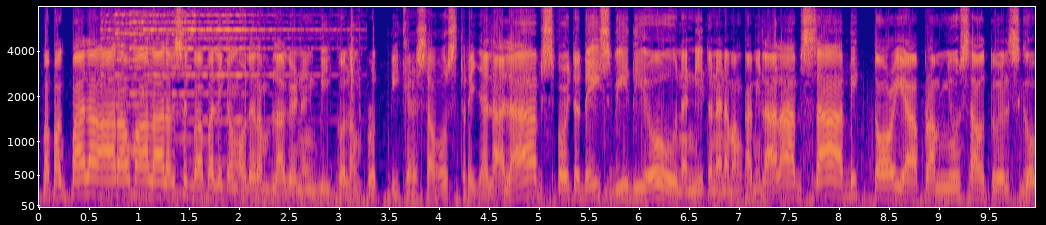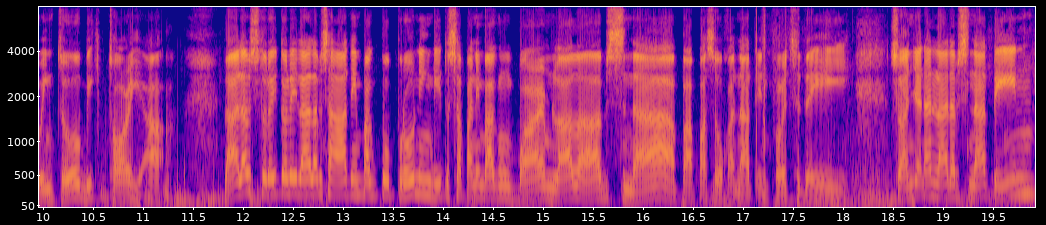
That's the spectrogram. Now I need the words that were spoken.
Mapagpalang araw mga lalabs, nagbabalik ang ulerang vlogger ng Bicol, ang fruit picker sa Australia. Lalabs, for today's video, nandito na naman kami lalabs sa Victoria from New South Wales going to Victoria. Lalabs, tuloy-tuloy lalabs ang ating pagpupruning dito sa panibagong farm lalabs na papasukan natin for today. So andyan ang lalabs natin.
